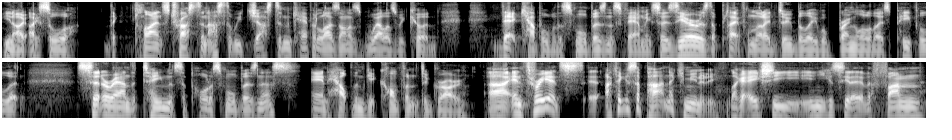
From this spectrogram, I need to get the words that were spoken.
you know, I, I saw the client's trust in us that we just didn't capitalize on as well as we could. That coupled with a small business family. So Xero is the platform that I do believe will bring all of those people that sit around the team that support a small business and help them get confident to grow. Uh, and three, it's I think it's a partner community. Like actually, and you can see that the fun,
